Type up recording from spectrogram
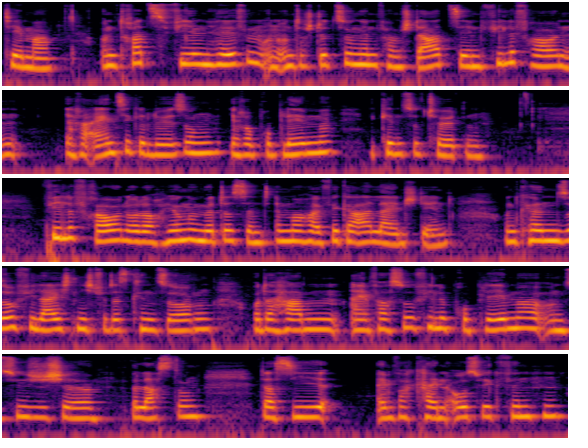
Thema und trotz vielen Hilfen und Unterstützungen vom Staat sehen viele Frauen ihre einzige Lösung, ihre Probleme, ihr Kind zu töten. Viele Frauen oder auch junge Mütter sind immer häufiger alleinstehend und können so vielleicht nicht für das Kind sorgen oder haben einfach so viele Probleme und psychische Belastung, dass sie einfach keinen Ausweg finden.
